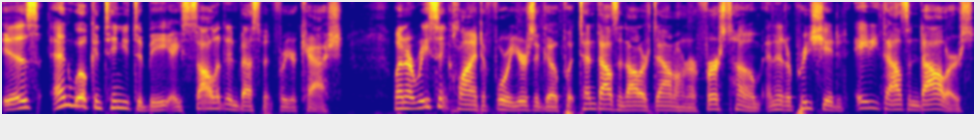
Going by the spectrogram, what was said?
is, and will continue to be a solid investment for your cash. When a recent client of four years ago put $10,000 down on her first home and it appreciated $80,000,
